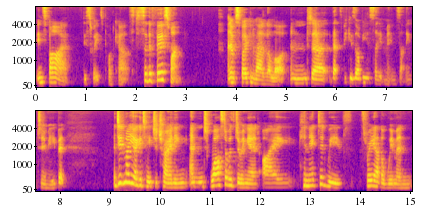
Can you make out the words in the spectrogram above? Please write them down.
inspire this week's podcast. So the first one, and I've spoken about it a lot, and uh, that's because obviously it means something to me, but I did my yoga teacher training, and whilst I was doing it, I connected with three other women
